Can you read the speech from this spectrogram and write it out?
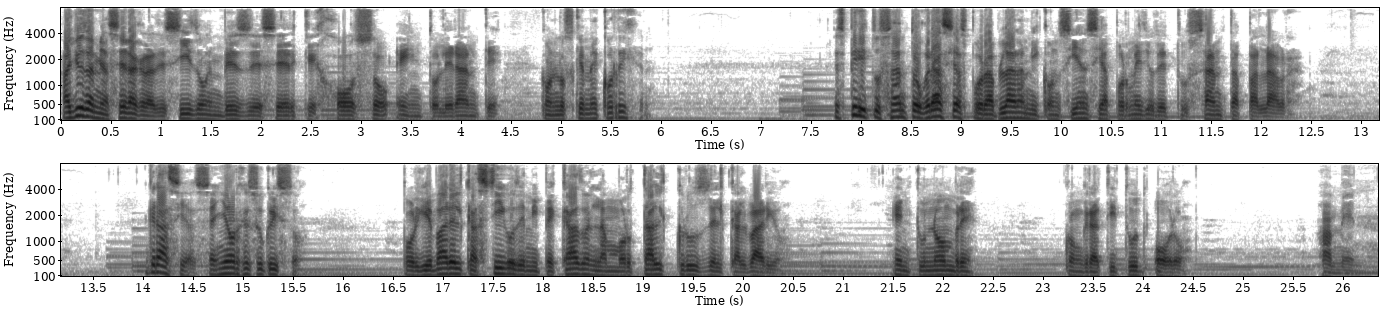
Ayúdame a ser agradecido en vez de ser quejoso e intolerante con los que me corrigen. Espíritu Santo, gracias por hablar a mi conciencia por medio de tu santa palabra. Gracias, Señor Jesucristo, por llevar el castigo de mi pecado en la mortal cruz del Calvario. En tu nombre, con gratitud oro. Amén.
